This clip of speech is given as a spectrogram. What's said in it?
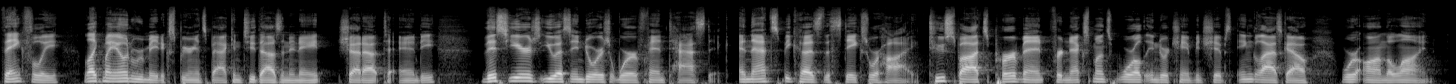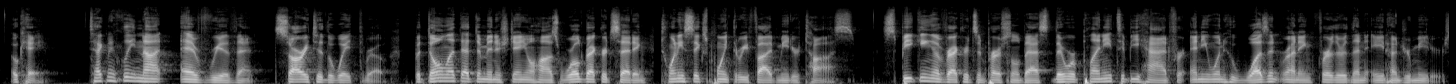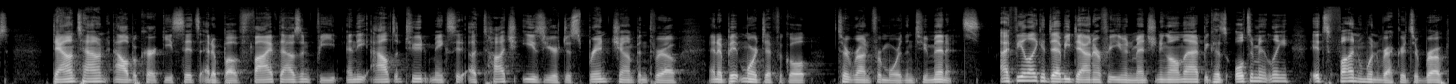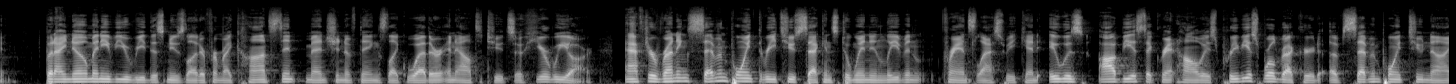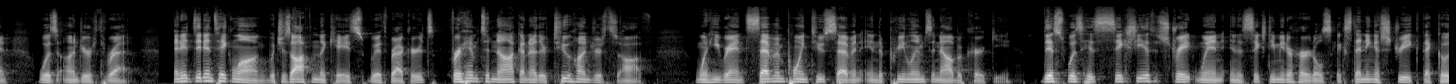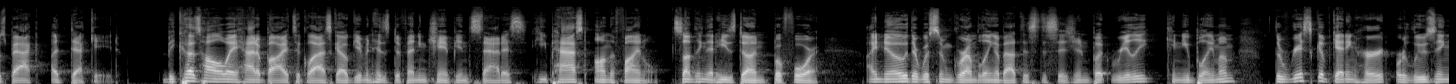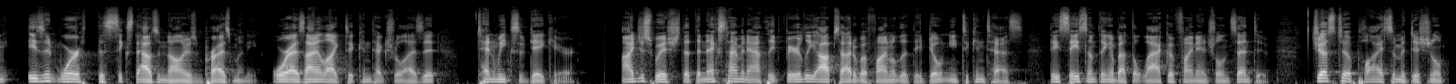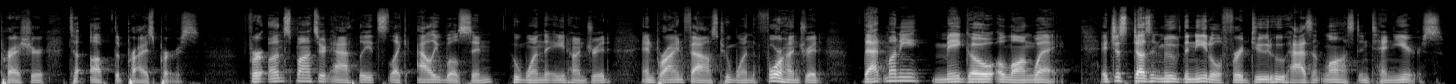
Thankfully, like my own roommate experience back in 2008, shout out to Andy, this year's US indoors were fantastic, and that's because the stakes were high. Two spots per event for next month's World Indoor Championships in Glasgow were on the line. Okay, technically not every event. Sorry to the weight throw, but don't let that diminish Daniel Haugh's world record setting 26.35 meter toss. Speaking of records and personal best, there were plenty to be had for anyone who wasn't running further than 800 meters. Downtown Albuquerque sits at above 5,000 feet, and the altitude makes it a touch easier to sprint, jump, and throw, and a bit more difficult to run for more than two minutes. I feel like a Debbie Downer for even mentioning all that because ultimately, it's fun when records are broken. But I know many of you read this newsletter for my constant mention of things like weather and altitude, so here we are. After running 7.32 seconds to win in Liévin, France last weekend, it was obvious that Grant Holloway's previous world record of 7.29 was under threat. And it didn't take long, which is often the case with records, for him to knock another 200ths off when he ran 7.27 in the prelims in Albuquerque. This was his 60th straight win in the 60 meter hurdles, extending a streak that goes back a decade. Because Holloway had a bye to Glasgow given his defending champion status, he passed on the final, something that he's done before. I know there was some grumbling about this decision, but really, can you blame him? The risk of getting hurt or losing isn't worth the $6,000 in prize money, or as I like to contextualize it, 10 weeks of daycare. I just wish that the next time an athlete fairly opts out of a final that they don't need to contest, they say something about the lack of financial incentive, just to apply some additional pressure to up the prize purse. For unsponsored athletes like Allie Wilson, who won the 800, and Brian Faust, who won the 400, that money may go a long way. It just doesn't move the needle for a dude who hasn't lost in 10 years.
